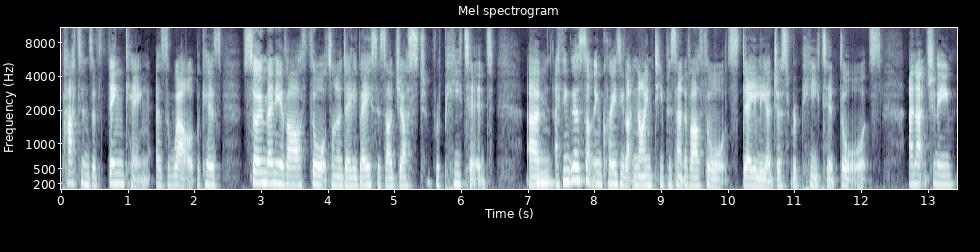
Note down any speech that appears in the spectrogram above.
patterns of thinking as well, because so many of our thoughts on a daily basis are just repeated. Um, mm. I think there's something crazy like 90% of our thoughts daily are just repeated thoughts. And actually,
